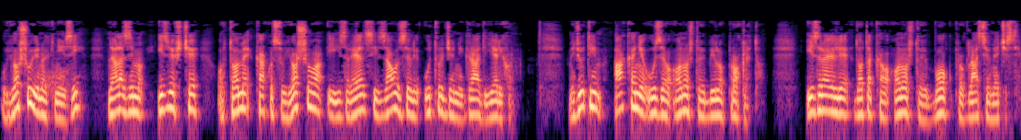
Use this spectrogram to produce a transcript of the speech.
U Jošuinoj knjizi nalazimo izvješće o tome kako su Jošua i Izraelci zauzeli utvrđeni grad Jerihon. Međutim, Akan je uzeo ono što je bilo prokleto. Izrael je dotakao ono što je Bog proglasio nečistim.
